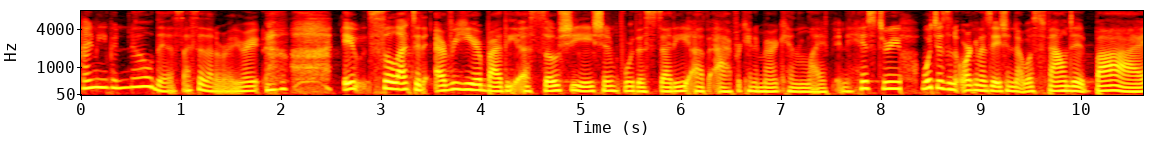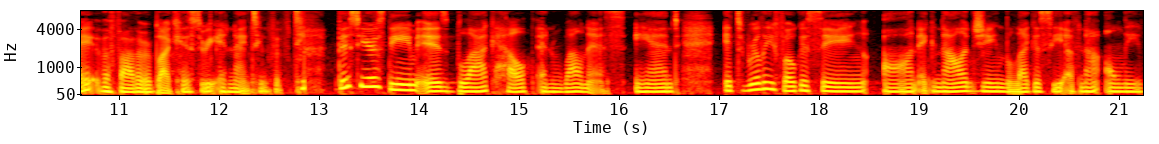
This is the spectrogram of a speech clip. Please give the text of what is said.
I didn't even know this. I said that already, right? it's selected every year by the Association for the Study of African American Life and History, which is an organization that was founded by the father of Black history in 1915. This year's theme is Black Health and Wellness, and it's really focusing on acknowledging the legacy of not only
